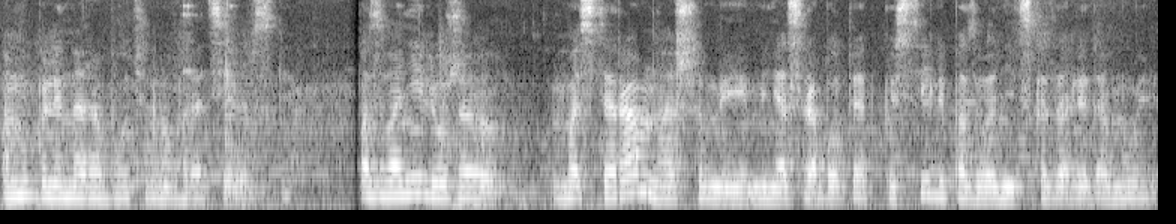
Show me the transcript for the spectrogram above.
А мы были на работе в Новгород-Северске. Позвонили уже мастерам нашим, и меня с работы отпустили. Позвонить сказали домой.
